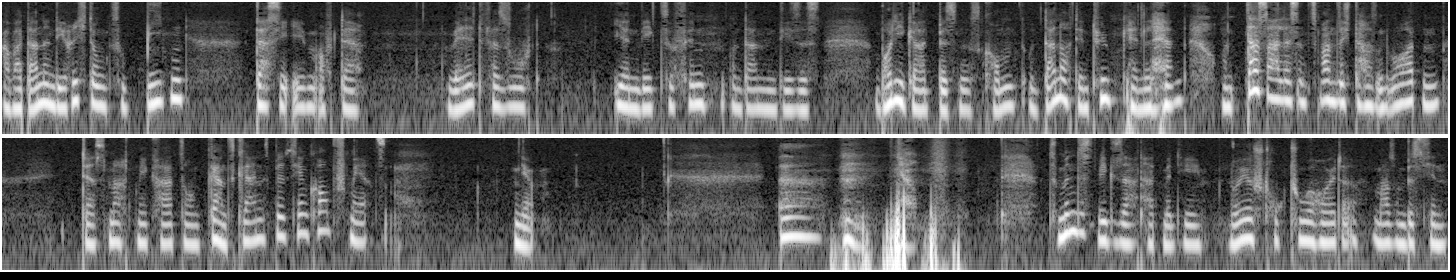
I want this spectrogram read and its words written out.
aber dann in die Richtung zu biegen, dass sie eben auf der Welt versucht, ihren Weg zu finden und dann dieses Bodyguard-Business kommt und dann noch den Typ kennenlernt und das alles in 20.000 Worten, das macht mir gerade so ein ganz kleines bisschen Kopfschmerzen. Ja. Äh, ja. Zumindest, wie gesagt, hat mir die neue Struktur heute mal so ein bisschen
